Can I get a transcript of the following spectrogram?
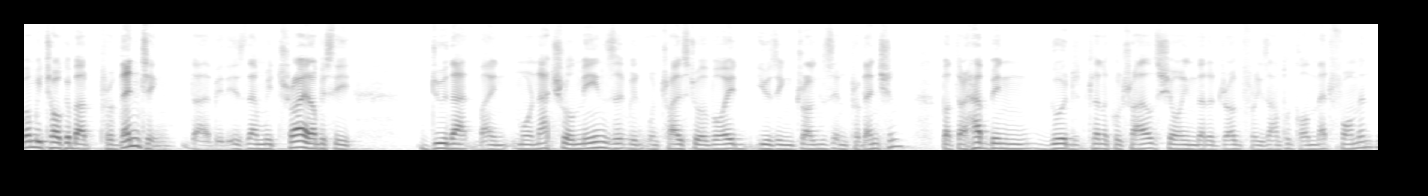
When we talk about preventing diabetes, then we try it obviously do that by more natural means. One tries to avoid using drugs in prevention, but there have been good clinical trials showing that a drug, for example, called metformin,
